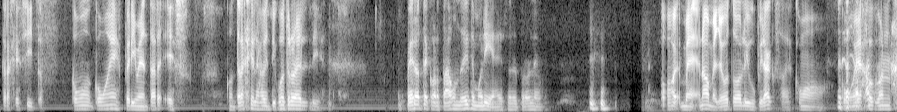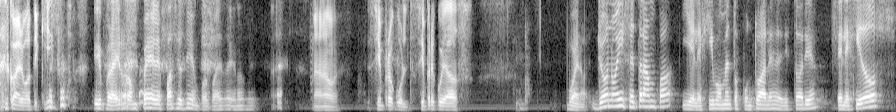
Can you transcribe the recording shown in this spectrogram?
trajecitos. ¿Cómo, ¿Cómo es experimentar eso? Con traje las 24 horas del día. Pero te cortabas un dedo y te morías, ese era el problema. Me- no, me llevo todo el ibupirac, ¿sabes? Como, como viajo con, con el botiquín. Y por ahí romper el espacio-tiempo, parece que no sé. No, no, siempre oculto, siempre cuidadoso. Bueno, yo no hice trampa y elegí momentos puntuales de la historia. Elegí dos.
